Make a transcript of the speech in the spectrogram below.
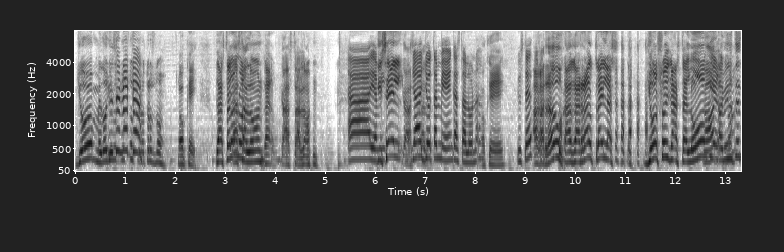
yo me doy unos se gustos, nota. pero otros no. Ok. Gastalón. Gastalón. Ga- Gastalón. Ay, a mí. Giselle. Ya, yo también, Gastalona. Ok. ¿Y usted? Agarrado. Agarrado, trae las... Yo soy gastalón. No, también ¿no? usted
